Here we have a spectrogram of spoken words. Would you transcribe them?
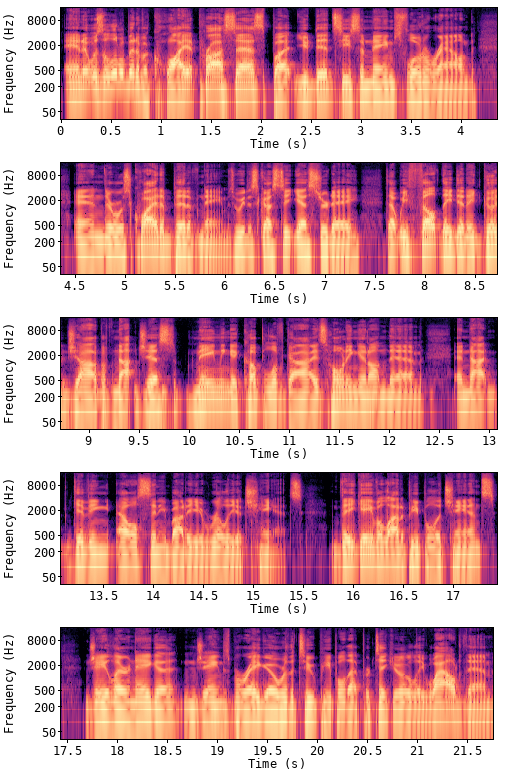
And it was a little bit of a quiet process, but you did see some names float around and there was quite a bit of names. We discussed it yesterday that we felt they did a good job of not just naming a couple of guys, honing in on them, and not giving else anybody really a chance. They gave a lot of people a chance. Jay Larranaga and James Borrego were the two people that particularly wowed them,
